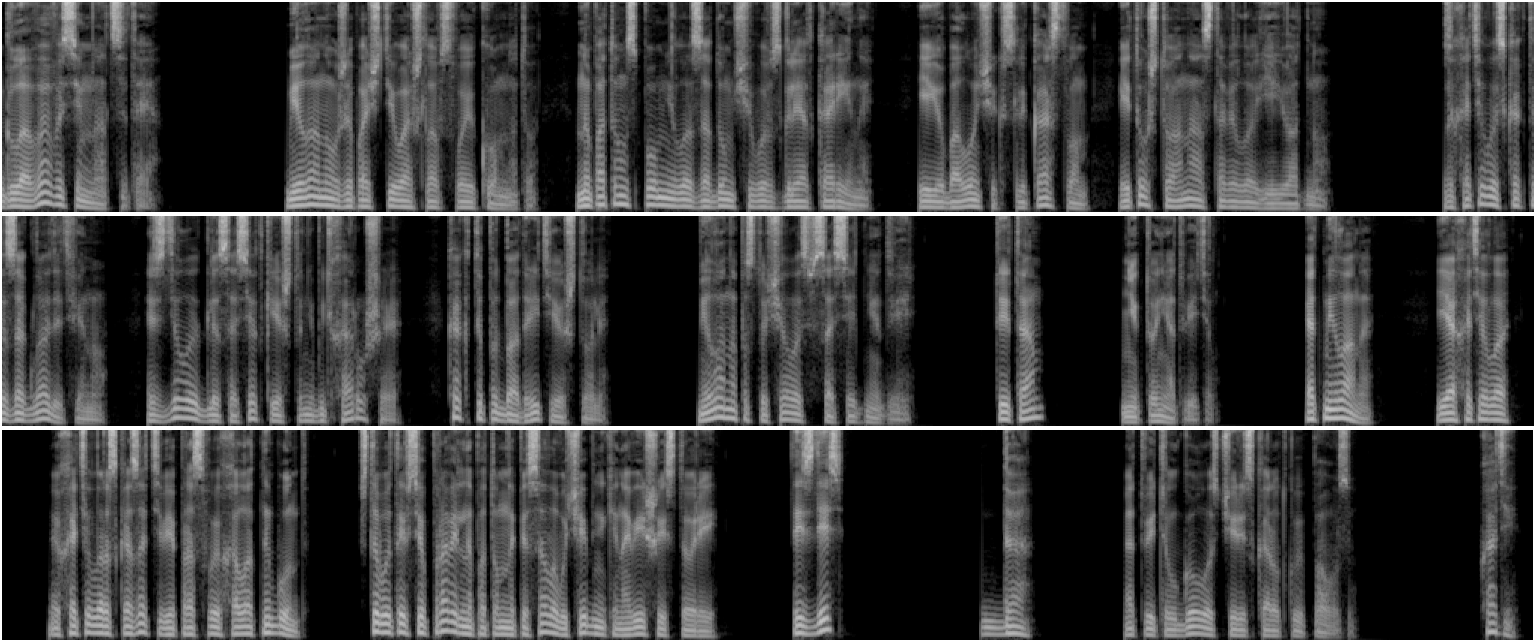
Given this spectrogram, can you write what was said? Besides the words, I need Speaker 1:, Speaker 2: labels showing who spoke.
Speaker 1: Глава 18. Милана уже почти вошла в свою комнату, но потом вспомнила задумчивый взгляд Карины, ее баллончик с лекарством и то, что она оставила ее одну. Захотелось как-то загладить вину, сделать для соседки что-нибудь хорошее, как-то подбодрить ее, что ли. Милана постучалась в соседнюю дверь. «Ты там?» Никто не ответил. «Это Милана. Я хотела... хотела рассказать тебе про свой халатный бунт чтобы ты все правильно потом написала в учебнике новейшей истории. Ты здесь?» «Да», — ответил голос через короткую паузу. «Входи».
